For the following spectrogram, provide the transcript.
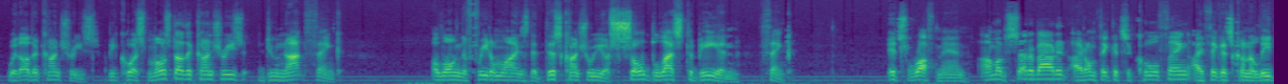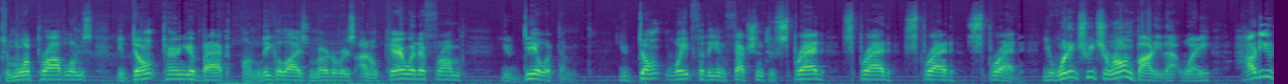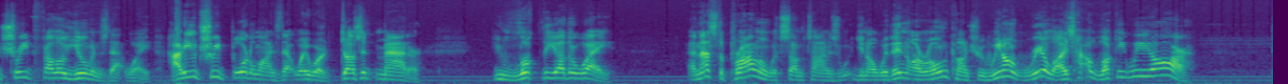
with other countries because most other countries do not think along the freedom lines that this country we are so blessed to be in think. It's rough, man. I'm upset about it. I don't think it's a cool thing. I think it's going to lead to more problems. You don't turn your back on legalized murderers. I don't care where they're from. You deal with them. You don't wait for the infection to spread, spread, spread, spread. You wouldn't treat your own body that way. How do you treat fellow humans that way? How do you treat borderlines that way where it doesn't matter? You look the other way. And that's the problem with sometimes, you know, within our own country, we don't realize how lucky we are.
